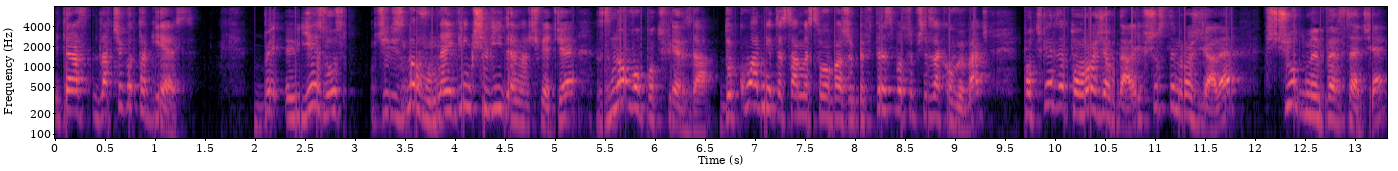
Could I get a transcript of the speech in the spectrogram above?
I teraz, dlaczego tak jest? Jezus Czyli znowu największy lider na świecie znowu potwierdza dokładnie te same słowa, żeby w ten sposób się zachowywać. Potwierdza to rozdział dalej, w szóstym rozdziale, w siódmym wersecie,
